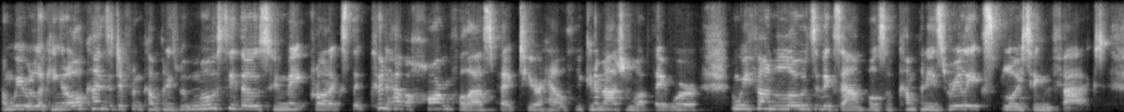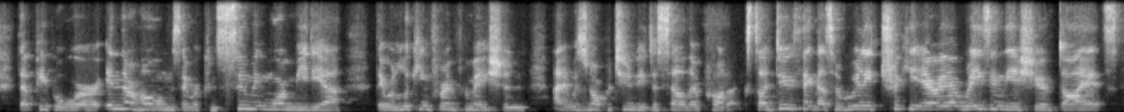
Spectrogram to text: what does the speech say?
And we were looking at all kinds of different companies, but mostly those who make products that could have a harmful aspect to your health. You can imagine what they were. And we found loads of examples of companies really exploiting the fact that people were in their homes, they were consuming more media, they were looking for information, and it was an opportunity to sell their products. So I do think that's a really tricky area, raising the issue of diets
